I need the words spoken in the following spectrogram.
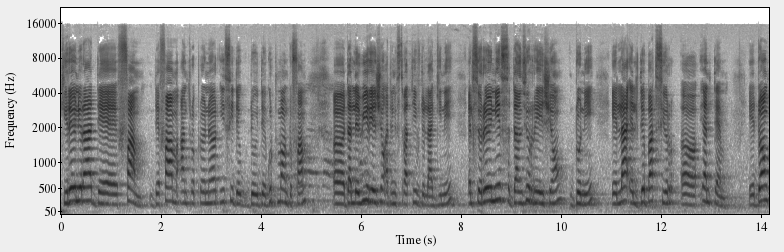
qui réunira des femmes, des femmes entrepreneurs ici, des, groupements de femmes euh, dans les huit régions administratives de la Guinée. Elles se réunissent dans une région donnée et là, elles débattent sur un thème. Et donc,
